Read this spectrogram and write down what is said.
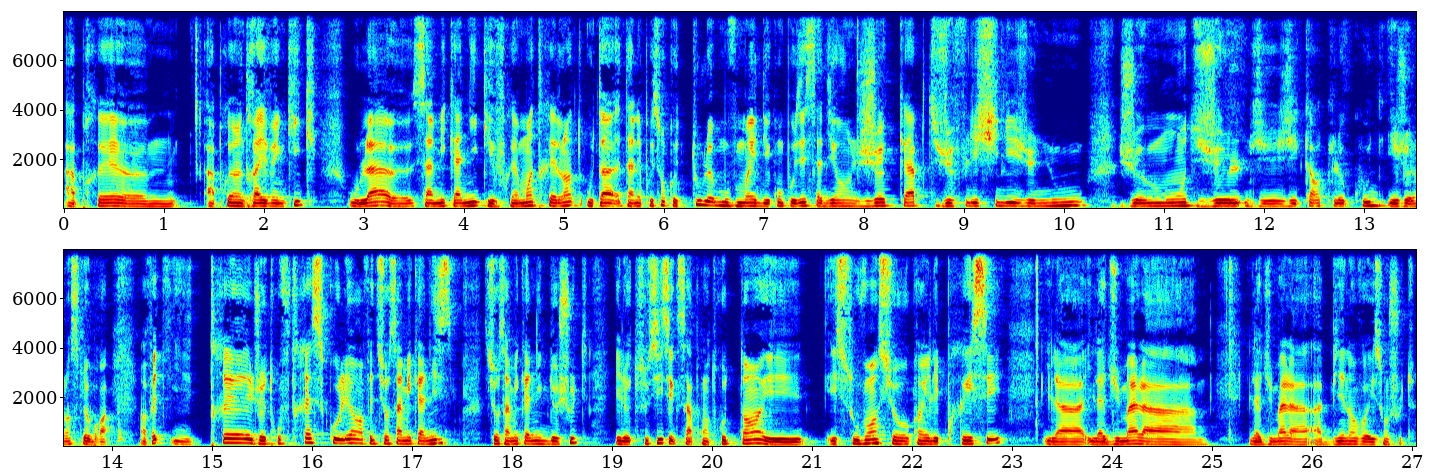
après euh, après un drive and kick où là euh, sa mécanique est vraiment très lente où tu as, l'impression que tout le mouvement est décomposé c'est-à-dire je capte je fléchis les genoux je monte je j'écarte le coude et je lance le bras. En fait il est très je trouve très scolaire en fait sur sa mécanisme sur sa mécanique de shoot et le souci c'est que ça prend trop de temps et, et souvent sur quand il est pressé il a il a du mal à il a du mal à, à bien envoyer son shoot.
